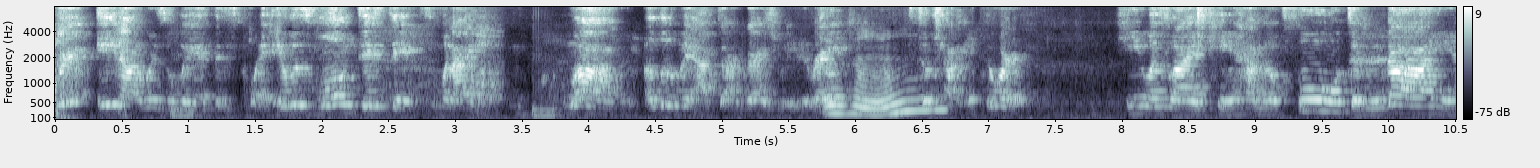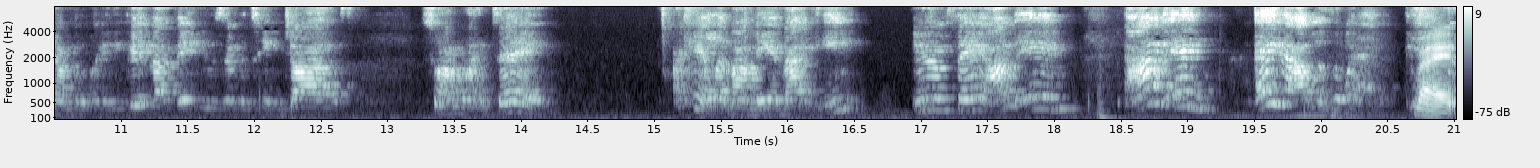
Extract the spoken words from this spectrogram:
We're eight hours away at this point. It was long distance when I, um, a little bit after I graduated, right? Mm-hmm. Still trying to get to work. He was like, he didn't have no food, da da da. He didn't have no money to get nothing. He was in between jobs. So I'm like, dang, I can't let my man not eat. You know what I'm saying? I'm in, I'm in eight hours away. Right.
